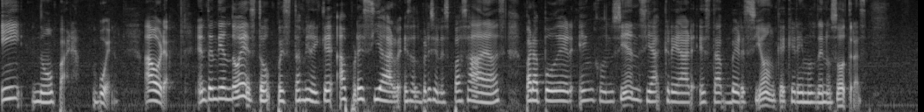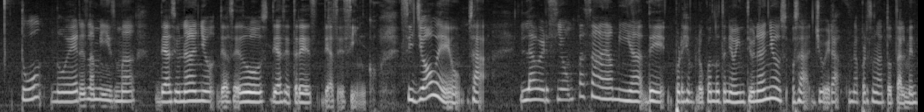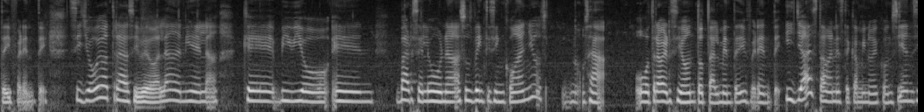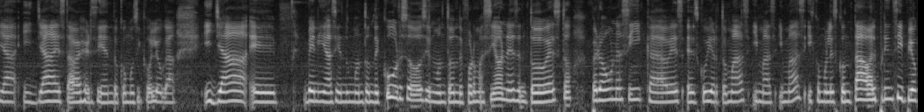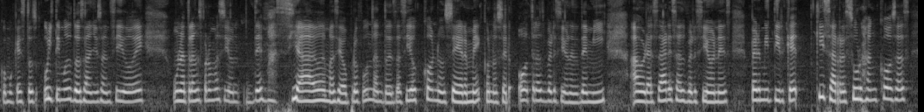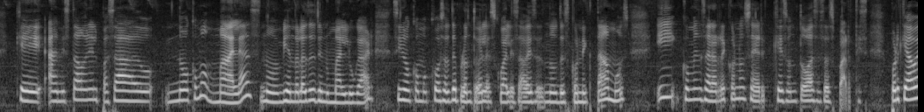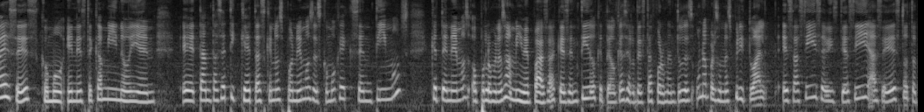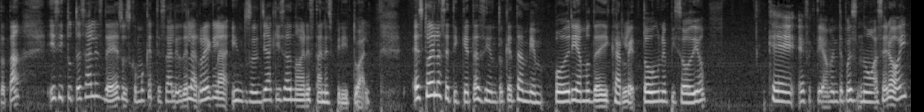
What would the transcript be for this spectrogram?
y no para Bueno, ahora, entendiendo esto, pues también hay que apreciar esas versiones pasadas para poder en conciencia crear esta versión que queremos de nosotras. Tú no eres la misma de hace un año, de hace dos, de hace tres, de hace cinco. Si yo veo, o sea, la versión pasada mía de, por ejemplo, cuando tenía 21 años, o sea, yo era una persona totalmente diferente. Si yo veo atrás y veo a la Daniela que vivió en Barcelona a sus 25 años, no, o sea, otra versión totalmente diferente. Y ya estaba en este camino de conciencia y ya estaba ejerciendo como psicóloga y ya eh, venía haciendo un montón de cursos y un montón de formaciones en todo esto, pero aún así cada vez he descubierto más y más y más. Y como les contaba al principio, como que estos últimos dos años han sido de una transformación demasiado, demasiado profunda, entonces ha sido conocerme, conocer otras versiones de mí, abrazar esas versiones, permitir que quizá resurjan cosas que han estado en el pasado, no como malas, no viéndolas desde un mal lugar, sino como cosas de pronto de las cuales a veces nos desconectamos y comenzar a reconocer que son todas esas partes. Porque a veces, como en este camino y en eh, tantas etiquetas que nos ponemos, es como que sentimos que tenemos, o por lo menos a mí me pasa, que he sentido que tengo que hacer de esta forma. Entonces, una persona espiritual es así, se viste así, hace esto, ta, ta, ta. Y si tú te sales de eso, es como que te sales de la regla y entonces ya quizás no eres tan espiritual. Esto de las etiquetas siento que también podríamos dedicarle todo un episodio que efectivamente pues no va a ser hoy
